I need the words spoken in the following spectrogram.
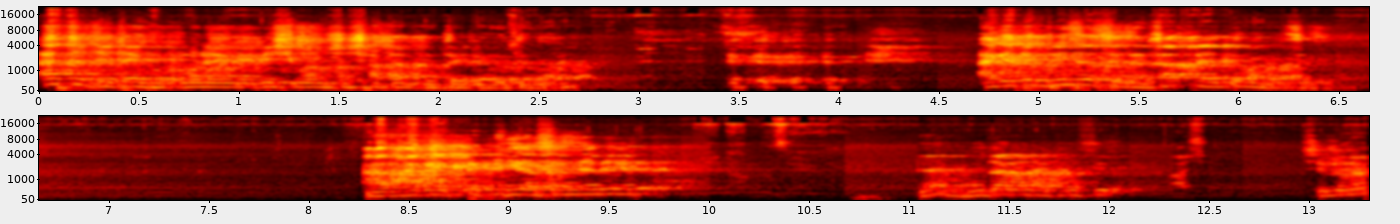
আচ্ছা যেটাই হোক, মনে বেশি মানুষের সাঁতার দিতে এটা হতে পারে। আগে তো ব্রিজ আছে না, সাঁতার দিতে পারছি আর আগে একটা কি আছে জানি হ্যাঁ বুদারা নাকি ছিল। ছিল না?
